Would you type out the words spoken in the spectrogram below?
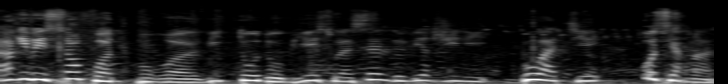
Arrivé sans faute pour euh, Vito Daubier sous la selle de Virginie Boatier au Serman.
